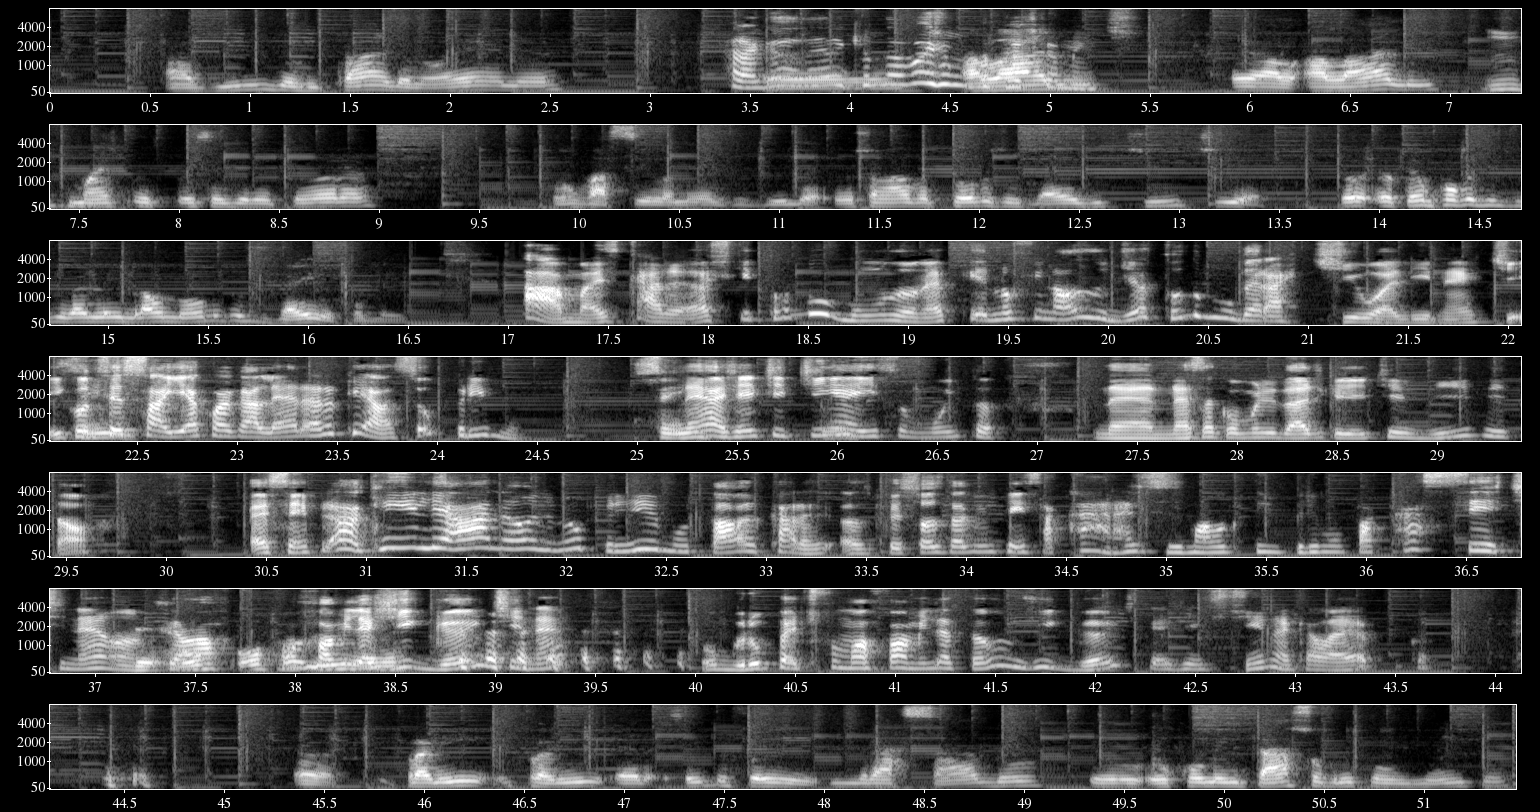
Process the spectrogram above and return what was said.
a Vivian, a Ricardo, a Noélia. Cara, a galera é, que andava junto praticamente. É, a, a Lali, uhum. mais por ser diretora, um vacila mesmo de vida. Eu chamava todos os velhos de tio e tia. Eu, eu tenho um pouco de dificuldade de lembrar o nome dos velhos também. Ah, mas, cara, eu acho que todo mundo, né? Porque no final do dia todo mundo era tio ali, né? E quando Sim. você saía com a galera, era o quê? Ah, seu primo. Sim. Né? A gente tinha Sim. isso muito né, nessa comunidade que a gente vive e tal. É sempre, ah, quem ele é? Ah, não, ele é meu primo tal. Cara, as pessoas devem pensar, caralho, esses malucos tem primo pra cacete, né, mano? é uma, uma família né? gigante, né? o grupo é tipo uma família tão gigante que a gente tinha naquela época. É, pra mim, pra mim era, sempre foi engraçado eu, eu comentar sobre o conjunto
